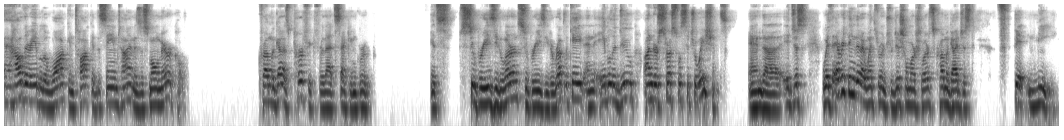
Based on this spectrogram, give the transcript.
how they're able to walk and talk at the same time is a small miracle. Krav Maga is perfect for that second group. It's super easy to learn, super easy to replicate, and able to do under stressful situations. And uh, it just, with everything that I went through in traditional martial arts, Krav Maga just fit me.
